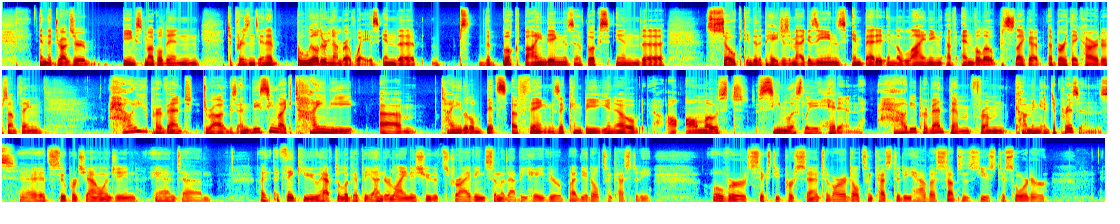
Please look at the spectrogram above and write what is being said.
and that drugs are being smuggled in to prisons in a bewildering number of ways in the the book bindings of books in the soaked into the pages of magazines embedded in the lining of envelopes like a, a birthday card or something how do you prevent drugs? And these seem like tiny, um, tiny little bits of things that can be, you know, al- almost seamlessly hidden. How do you prevent them from coming into prisons? Yeah, it's super challenging, and um, I, I think you have to look at the underlying issue that's driving some of that behavior by the adults in custody. over 60% of our adults in custody have a substance use disorder,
